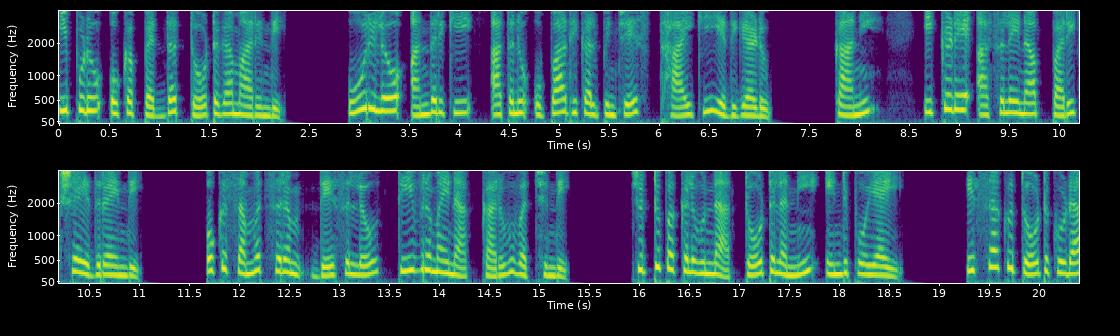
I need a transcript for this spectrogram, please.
ఇప్పుడు ఒక పెద్ద తోటగా మారింది. ఊరిలో అందరికీ అతను ఉపాధి కల్పించే స్థాయికి ఎదిగాడు. కాని ఇక్కడే అసలైన పరీక్ష ఎదురైంది. ఒక సంవత్సరం దేశంలో తీవ్రమైన కరువు వచ్చింది. చుట్టుపక్కల ఉన్న తోటలన్నీ ఎండిపోయాయి. ఇస్సాకు తోటకూడా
